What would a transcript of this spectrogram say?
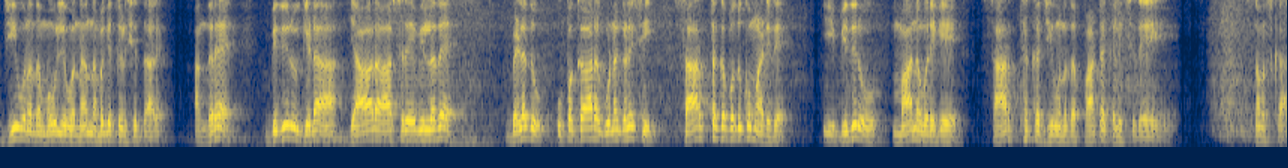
ಜೀವನದ ಮೌಲ್ಯವನ್ನು ನಮಗೆ ತಿಳಿಸಿದ್ದಾರೆ. ಅಂದರೆ ಬಿದಿರು ಗಿಡ ಯಾರ ಆಶ್ರಯವಿಲ್ಲದೆ ಬೆಳೆದು ಉಪಕಾರ ಗುಣಗಳಿಸಿ ಸಾರ್ಥಕ ಬದುಕು ಮಾಡಿದೆ. ಈ ಬಿದಿರು ಮಾನವರಿಗೆ ಸಾರ್ಥಕ ಜೀವನದ ಪಾಠ ಕಲಿಸಿದೆ. ನಮಸ್ಕಾರ.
